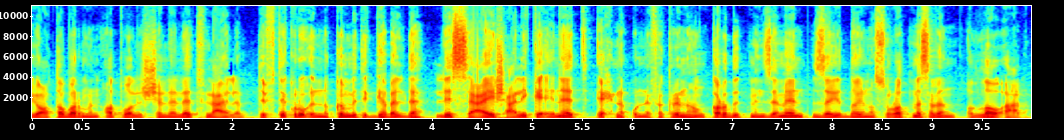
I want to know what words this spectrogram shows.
يعتبر من أطول الشلالات في العالم. تفتكروا إن قمة الجبل ده لسه عايش عليه كائنات إحنا كنا فاكرينها انقرضت من زمان زي الديناصورات مثلا؟ الله أعلم.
